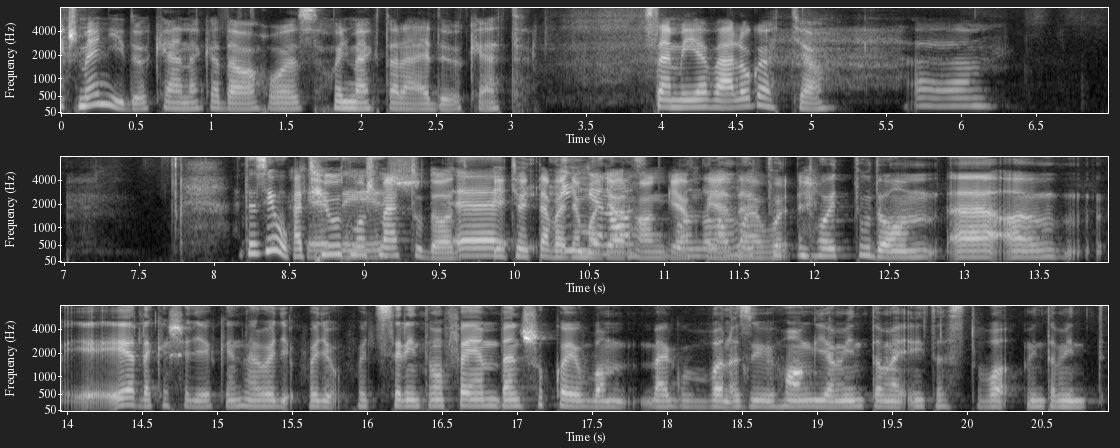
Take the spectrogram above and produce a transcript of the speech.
És mennyi idő kell neked ahhoz, hogy megtaláld őket? Személye válogatja? Uh, Hát ez jó Hát kérdés. Hugh most már tudod, uh, így, hogy te vagy igen, a magyar azt hangja gondolom, például. Hogy, hogy tudom. Uh, érdekes egyébként, mert hogy, hogy, hogy szerintem a fejemben sokkal jobban megvan az ő hangja, mint, amit azt, mint, amint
